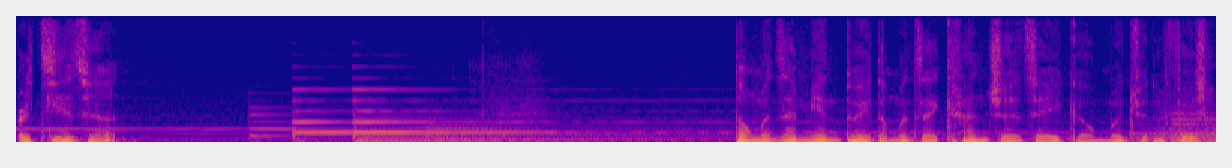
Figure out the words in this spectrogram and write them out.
而接着，我们在面对、当我们在看着这一个我们觉得非常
